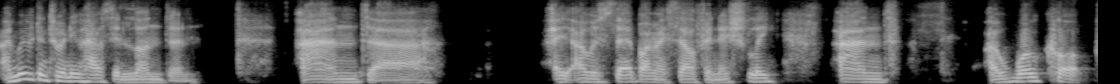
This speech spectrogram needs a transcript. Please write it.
I moved into a new house in London, and uh, I, I was there by myself initially, and I woke up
